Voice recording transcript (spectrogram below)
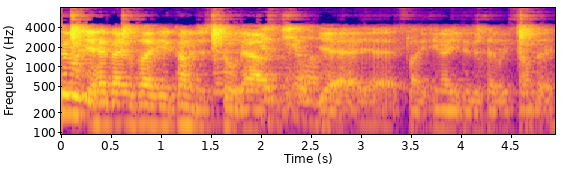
You fiddled your head back. It was like you kind of just chilled out. Just chilling. Yeah, yeah. It's like you know you do this every Sunday.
